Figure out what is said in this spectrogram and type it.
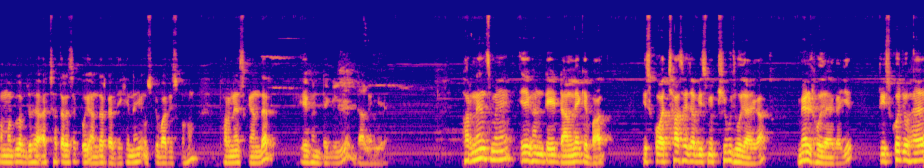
मतलब जो है अच्छा तरह से कोई अंदर का दिखे नहीं। उसके बाद इसको हम फर्नेस के अंदर एक घंटे के लिए डालेंगे। फर्नेस में एक घंटे डालने के बाद इसको अच्छा से जब इसमें फ्यूज हो जाएगा मेल्ट हो जाएगा ये तो इसको जो है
